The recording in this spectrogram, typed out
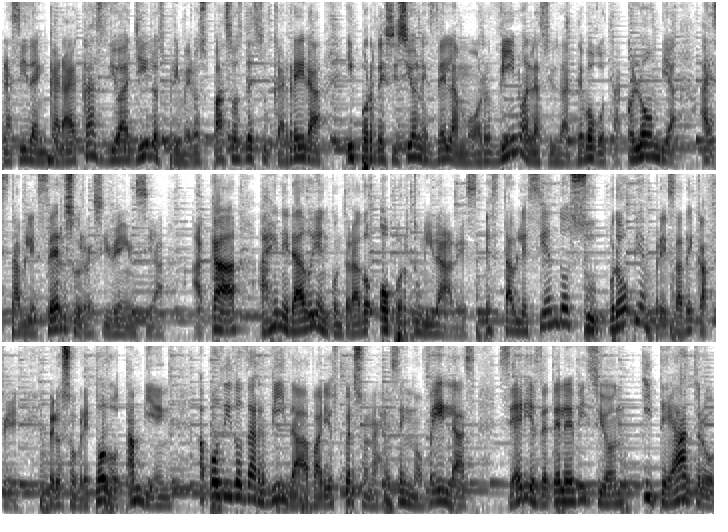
Nacida en Caracas, dio allí los primeros pasos de su carrera y por decisiones del amor vino a la ciudad de Bogotá, Colombia, a establecer su residencia. Acá ha generado y encontrado oportunidades, estableciendo su propia empresa de café, pero sobre todo también ha podido dar vida a varios personajes en novelas, series de televisión y teatro,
